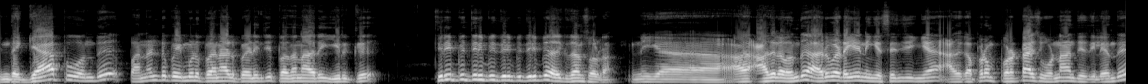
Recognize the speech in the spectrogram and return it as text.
இந்த கேப்பு வந்து பன்னெண்டு பதிமூணு பதினாலு பதினஞ்சு பதினாறு இருக்குது திருப்பி திருப்பி திருப்பி திருப்பி அதுக்கு தான் சொல்கிறேன் நீங்கள் அதில் வந்து அறுவடையை நீங்கள் செஞ்சீங்க. அதுக்கப்புறம் புரட்டாசி ஒன்றாந்தேதியிலேருந்து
